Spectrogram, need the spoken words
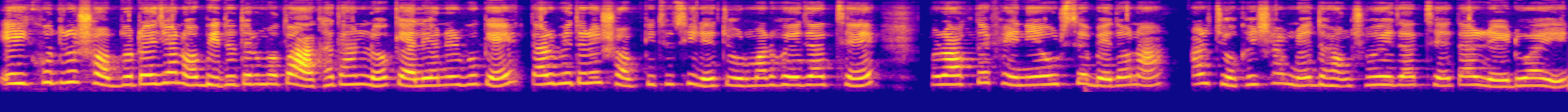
এই ক্ষুদ্র শব্দটাই যেন বিদ্যুতের মতো আঘাত আনলো ক্যালিয়নের বুকে। তার ভেতরে সব কিছু ছিঁড়ে চুরমার হয়ে যাচ্ছে। রক্তে ফেনিয়ে উঠছে বেদনা আর চোখের সামনে ধ্বংস হয়ে যাচ্ছে তার রেড ওয়াইন,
